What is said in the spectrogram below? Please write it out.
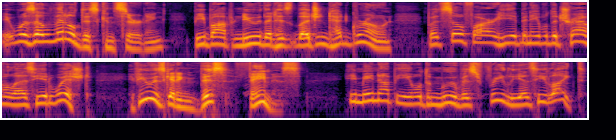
It was a little disconcerting. BeeBop knew that his legend had grown, but so far he had been able to travel as he had wished. If he was getting this famous, he may not be able to move as freely as he liked.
